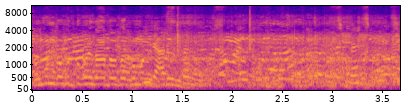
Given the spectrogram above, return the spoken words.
কমন কাপড় তুমি দাও তো তো কি রাস্তা স্ক্র্যাচ করছে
